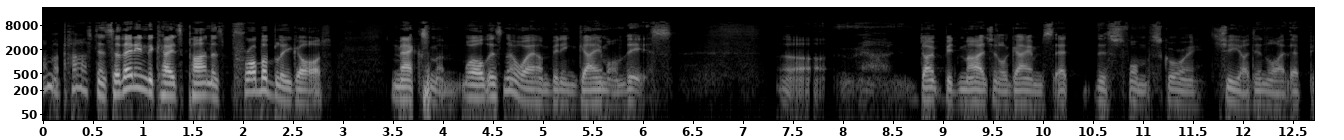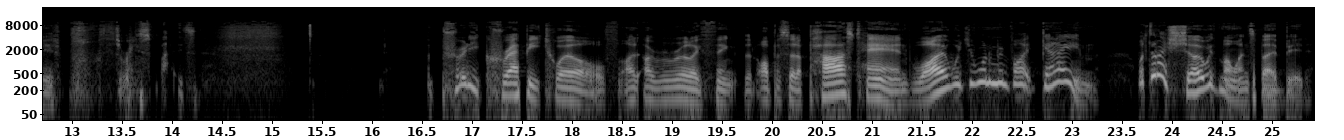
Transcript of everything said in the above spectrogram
I'm a past hand. So that indicates partner's probably got maximum. Well, there's no way I'm bidding game on this. Uh, don't bid marginal games at this form of scoring. Gee, I didn't like that bid. Three spades. Pretty crappy 12. I, I really think that opposite a passed hand, why would you want to invite game? What did I show with my one spade bid?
